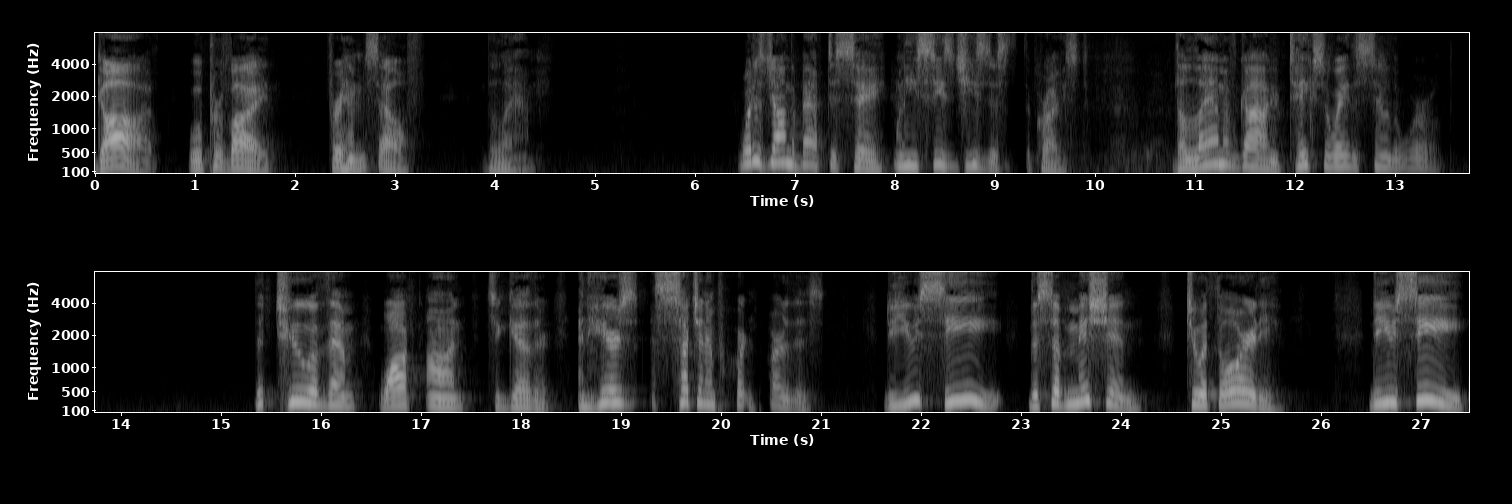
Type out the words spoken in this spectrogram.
God will provide for himself the lamb. What does John the Baptist say when he sees Jesus, the Christ? The Lamb of God who takes away the sin of the world. The two of them walked on together. And here's such an important part of this. Do you see the submission to authority? Do you see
